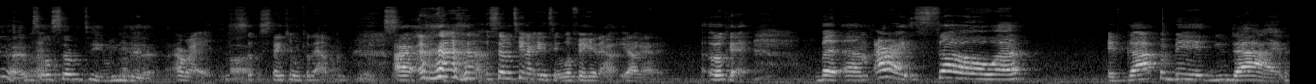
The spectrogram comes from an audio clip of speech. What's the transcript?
Yeah, episode 17, we can do that. All right, so stay tuned for that one. Yes. All right, seventeen or eighteen, we'll figure it out. Y'all got it. Okay, but um, all right. So, uh, if God forbid you died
